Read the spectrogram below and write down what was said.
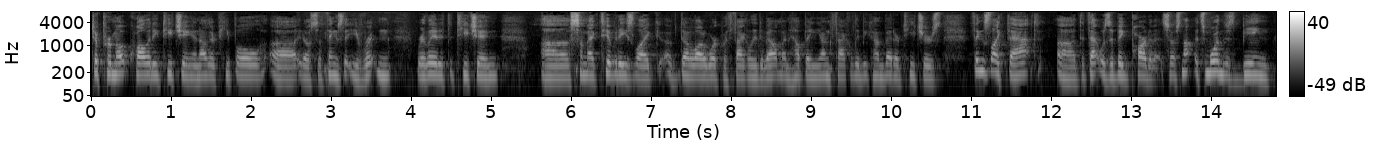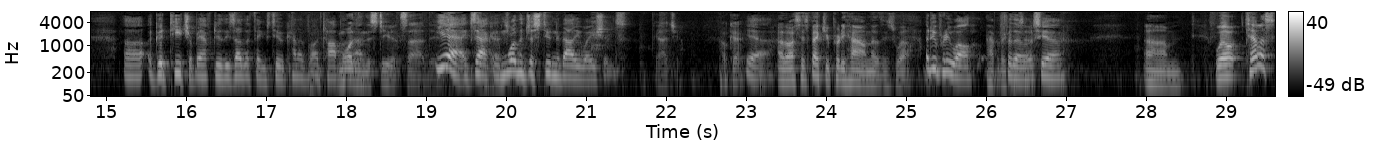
to promote quality teaching and other people. Uh, you know, so things that you've written related to teaching. Uh, some activities like I've done a lot of work with faculty development, helping young faculty become better teachers, things like that. Uh, that that was a big part of it. So it's not it's more than just being uh, a good teacher, but you have to do these other things too, kind of on top More of that. More than the student side. Then. yeah, exactly. I. More than just student evaluations. Gotcha. Okay. Yeah. Although I suspect you're pretty high on those as well. I do pretty well for think so. those. Yeah. Um, well, tell us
